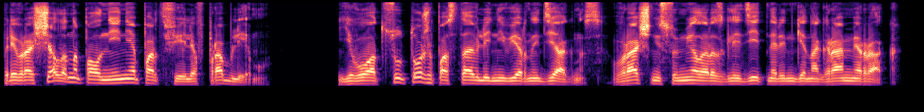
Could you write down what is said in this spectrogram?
превращало наполнение портфеля в проблему. Его отцу тоже поставили неверный диагноз. Врач не сумела разглядеть на рентгенограмме рак.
